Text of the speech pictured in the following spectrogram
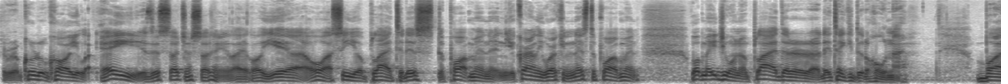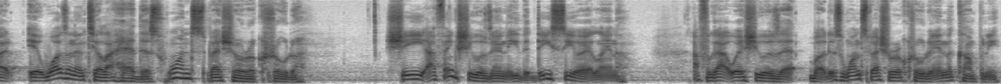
The recruiter will call you like, hey, is this such and such? And you're like, oh yeah, oh I see you applied to this department and you're currently working in this department. What made you want to apply? Da, da, da. They take you through the whole nine. But it wasn't until I had this one special recruiter. She, I think she was in either DC or Atlanta. I forgot where she was at, but this one special recruiter in the company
